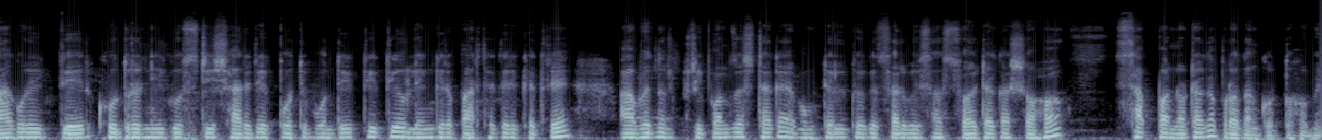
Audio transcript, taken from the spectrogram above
নাগরিকদের ক্ষুদ্র নৃগোষ্ঠী শারীরিক প্রতিবন্ধী তৃতীয় লিঙ্গের প্রার্থীদের ক্ষেত্রে আবেদন ফি পঞ্চাশ টাকা এবং টেলিটকের সার্ভিস চার্জ ছয় টাকা সহ ছাপ্পান্ন টাকা প্রদান করতে হবে।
